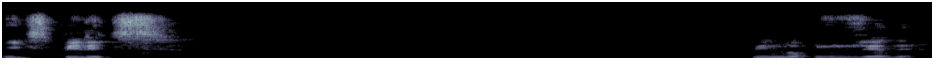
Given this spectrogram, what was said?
X1X 1907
